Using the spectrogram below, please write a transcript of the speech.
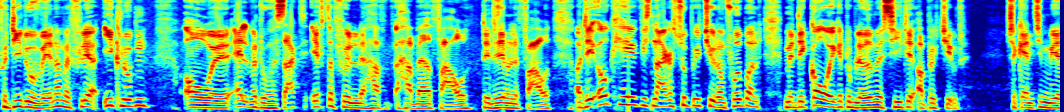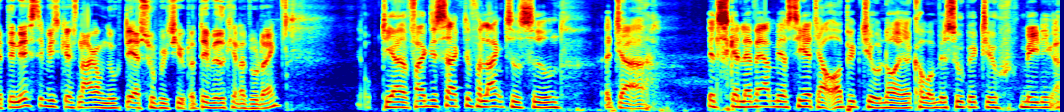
fordi du er venner med flere i klubben, og øh, alt, hvad du har sagt efterfølgende, har, har været farvet. Det er simpelthen farvet. Og det er okay, vi snakker subjektivt om fodbold, men det går ikke, at du bliver ved med at sige det objektivt. Så Gantemir, det næste, vi skal snakke om nu, det er subjektivt, og det vedkender du dig, ikke? Jo, de har faktisk sagt det for lang tid siden, at jeg, jeg skal lade være med at sige, at jeg er objektiv, når jeg kommer med subjektive meninger.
